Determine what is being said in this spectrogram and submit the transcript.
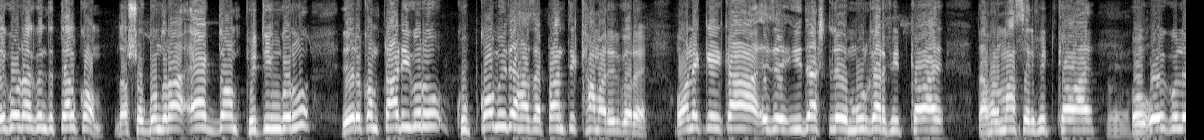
এই গরুটা কিন্তু তেল কম। দর্শক বন্ধুরা একদম ফিটিং গরু এরকম টাড়ি গরু খুব কমই দেখা যায় প্রান্তিক খামারের ঘরে। অনেকেই কা এই যে ঈদ আসলে মুরগার ফিট খাওয়ায় তারপর মাছের ফিট খাওয়ায় ও ওইগুলো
